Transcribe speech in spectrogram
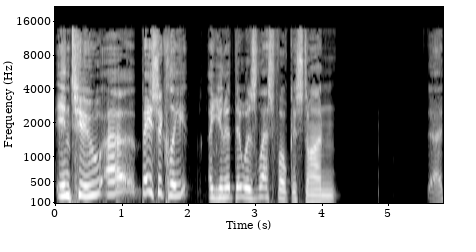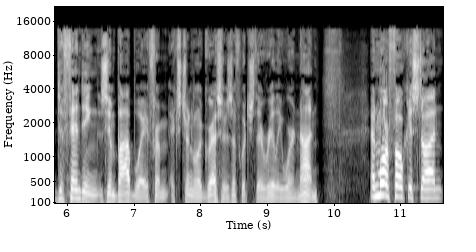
into uh, basically a unit that was less focused on uh, defending Zimbabwe from external aggressors, of which there really were none, and more focused on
